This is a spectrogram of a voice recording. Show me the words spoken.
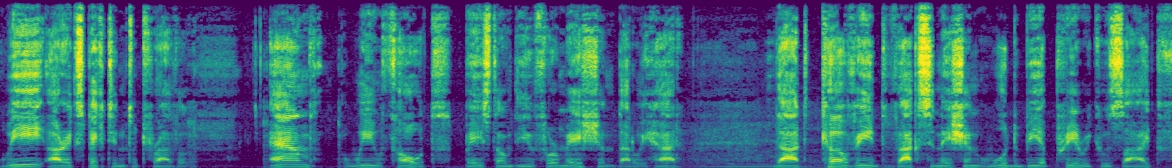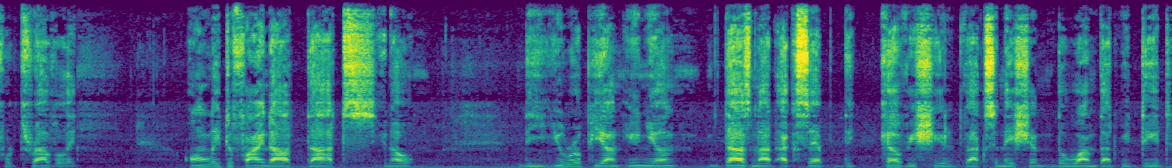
we are expecting to travel and we thought based on the information that we had that COVID vaccination would be a prerequisite for traveling, only to find out that, you know, the European Union does not accept the Covishield vaccination, the one that we did,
